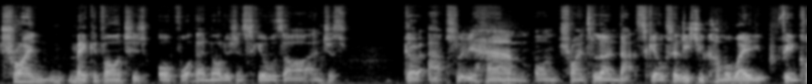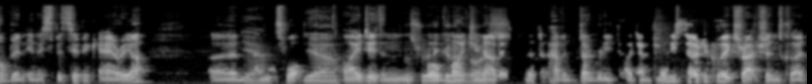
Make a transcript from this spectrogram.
try and make advantage of what their knowledge and skills are, and just go absolutely ham on trying to learn that skill. So at least you come away feeling confident in a specific area. Um, Yeah. and that's what Yeah, I did, and really well, mind you, advice. nowadays I don't- haven't don't really I don't do any surgical extractions because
